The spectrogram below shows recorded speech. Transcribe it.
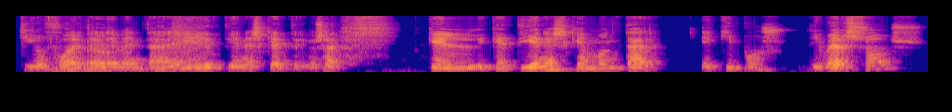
tío fuerte de venta ahí, tienes que, o sea, que, que tienes que montar equipos diversos,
